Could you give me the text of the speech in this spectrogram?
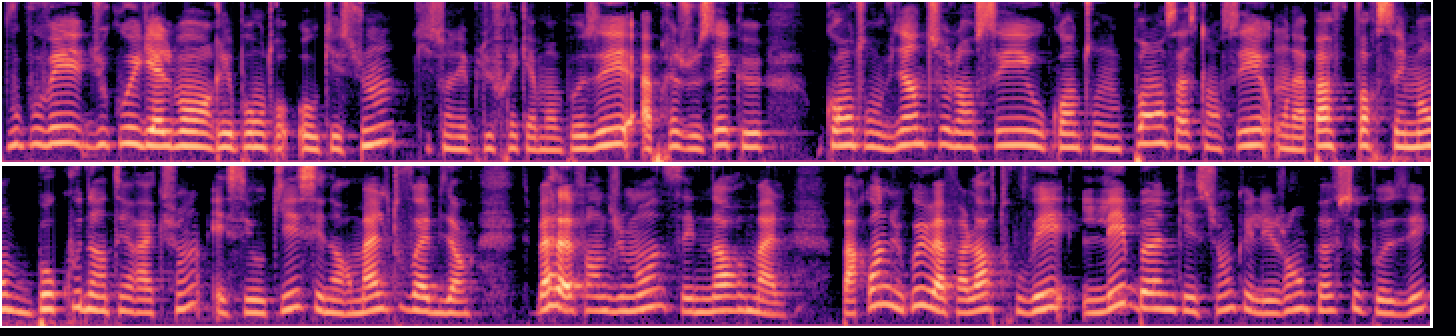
Vous pouvez du coup également répondre aux questions qui sont les plus fréquemment posées. Après, je sais que quand on vient de se lancer ou quand on pense à se lancer, on n'a pas forcément beaucoup d'interactions et c'est ok, c'est normal, tout va bien. C'est pas la fin du monde, c'est normal. Par contre, du coup, il va falloir trouver les bonnes questions que les gens peuvent se poser.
